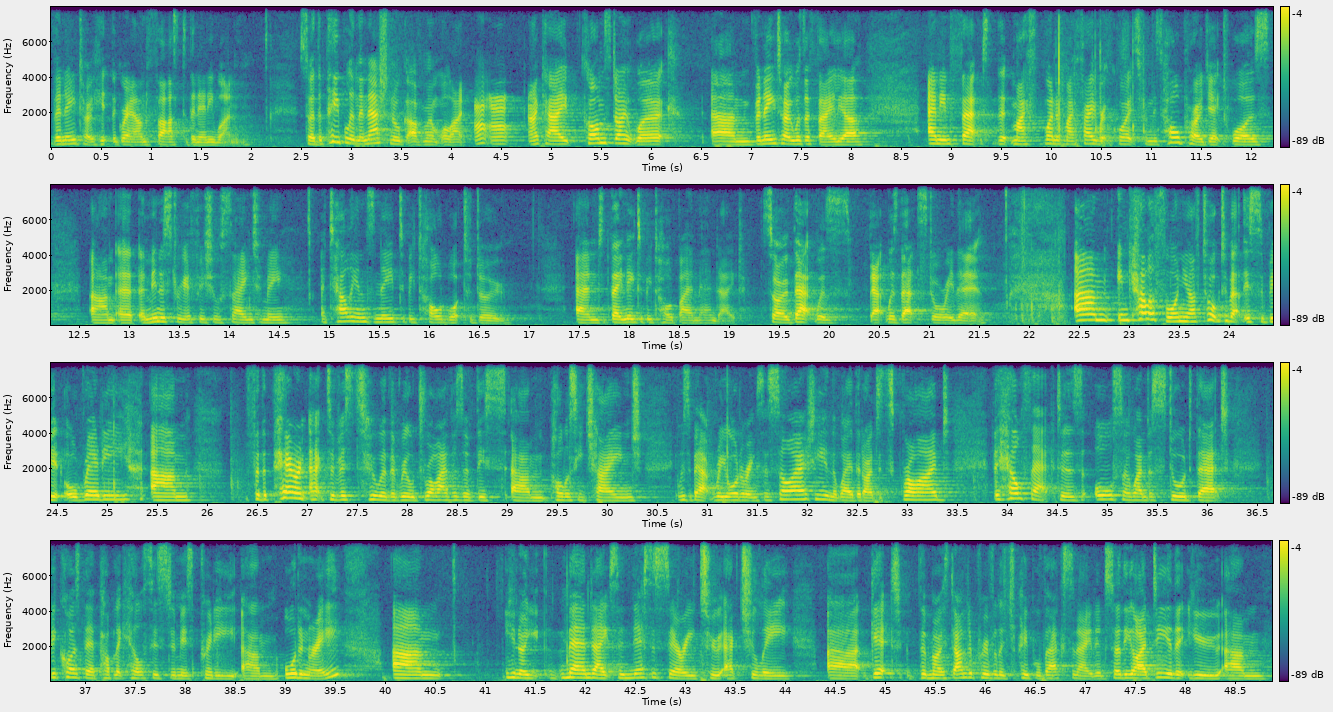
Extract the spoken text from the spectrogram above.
Veneto hit the ground faster than anyone. So the people in the national government were like, uh-uh, okay, comms don't work. Um, Veneto was a failure. And in fact, that my, one of my favourite quotes from this whole project was um, a, a ministry official saying to me, Italians need to be told what to do, and they need to be told by a mandate. So that was that, was that story there. Um, in California, I've talked about this a bit already. Um, for the parent activists who are the real drivers of this um, policy change, it was about reordering society in the way that I described. The health actors also understood that because their public health system is pretty um, ordinary, um, you know, mandates are necessary to actually uh, get the most underprivileged people vaccinated. So the idea that you, um,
